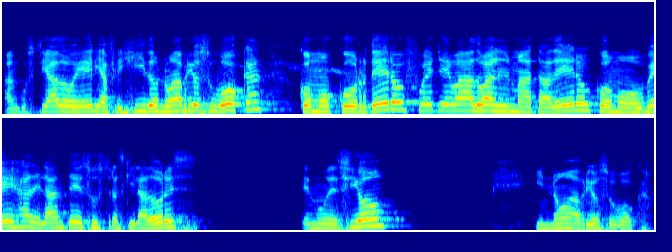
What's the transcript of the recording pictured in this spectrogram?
Angustiado Él y afligido, no abrió su boca, como cordero fue llevado al matadero, como oveja delante de sus trasquiladores. Enmudeció y no abrió su boca.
